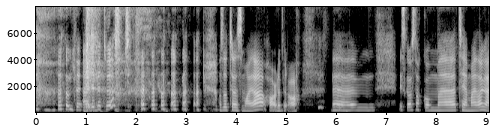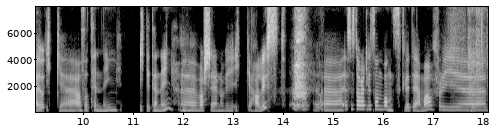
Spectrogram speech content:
det, Er det betøst? Altså, Tøse-Maja har det bra. Um, vi skal jo snakke om uh, Temaet i dag er jo ikke altså tenning, ikke tenning. Uh, hva skjer når vi ikke har lyst? Ja. jeg syns det har vært litt sånn vanskelig tema, fordi uh,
